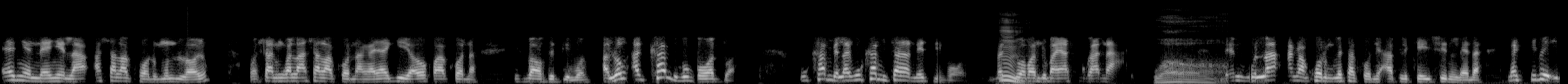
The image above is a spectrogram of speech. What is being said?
enye nenye la ahlala khona umuntu loyo wahlani kwala ahlala khona angaya kiyo ayofaka khona isibawo se-divorce aloku akukhambi kukodwa kukhambela kukhambisana ne-divorce bathiwa hmm. abantu bayahlukanayo then kula angakhona ukuletha khona i-application lena nakhibe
